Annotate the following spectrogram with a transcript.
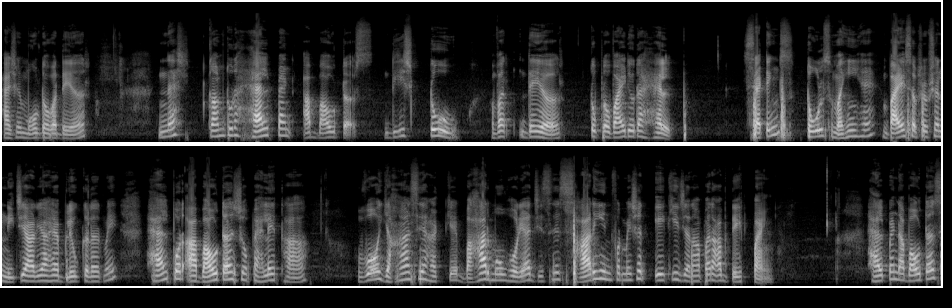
has been moved over there next come to the help and about us these two were there to provide you the help settings tools वही हैं। बाय सब्सक्रिप्शन नीचे आ रहा है ब्लू कलर में। हेल्प और अबाउट अस जो पहले था, वो यहाँ से हट के बाहर मूव हो रहा है, जिससे सारी इंफॉर्मेशन एक ही जगह पर आप देख पाएँगे help and about us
